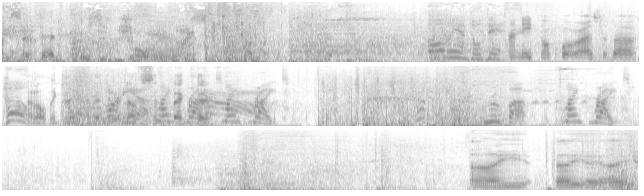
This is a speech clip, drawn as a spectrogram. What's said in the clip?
I'm so dead. I'll handle this. I need more quarter rise for I don't think he's gonna do Party enough up. sitting Flank back right. there. Flank right. Group up. Flank right. Ay, ay, ay, ay.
